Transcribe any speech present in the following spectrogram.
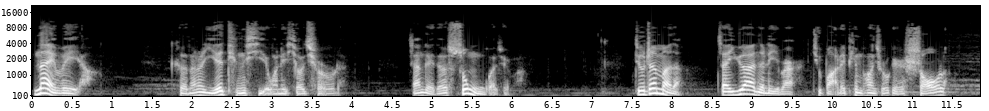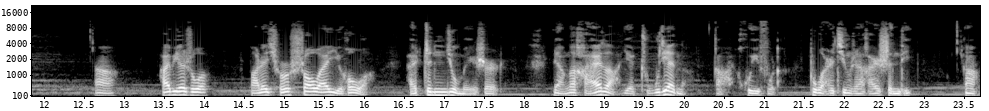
那位呀，可能是也挺喜欢这小球的，咱给他送过去吧。就这么的，在院子里边就把这乒乓球给烧了。啊，还别说，把这球烧完以后啊，还真就没事了。两个孩子也逐渐的啊恢复了，不管是精神还是身体。啊，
